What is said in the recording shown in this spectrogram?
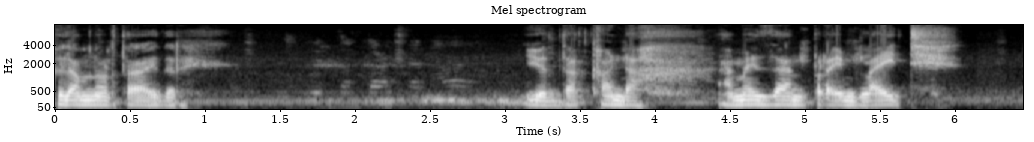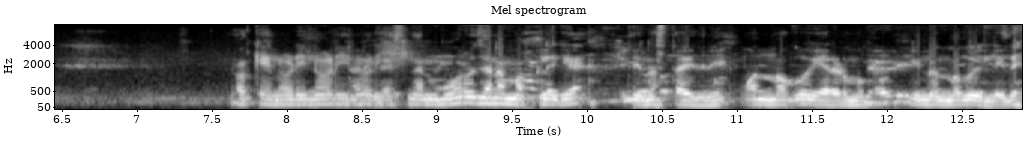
ಫಿಲಮ್ ನೋಡ್ತಾ ಇದ್ದಾರೆ. ಯುದ್ಧ ಕಾಂಡ ಅಮೆಝಾನ್ ಪ್ರೈಮ್ ಲೈಟ್ ಓಕೆ ನೋಡಿ ನೋಡಿ ನೋಡಿ. ನಾನು ಮೂರು ಜನ ಮಕ್ಕಳಿಗೆ ತಿನ್ನಿಸ್ತಾ ಇದ್ದೀನಿ. ಒಂದು ಮಗು ಎರಡು ಮಗು ಇನ್ನೊಂದು ಮಗು ಇಲ್ಲಿದೆ.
